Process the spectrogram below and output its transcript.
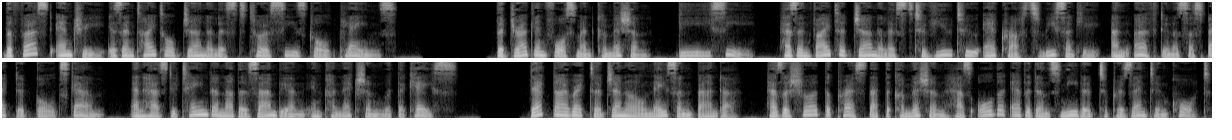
The first entry is entitled Journalists Tour Seized Gold Planes. The Drug Enforcement Commission, DEC, has invited journalists to view two aircrafts recently unearthed in a suspected gold scam and has detained another Zambian in connection with the case. DEC Director General Nason Banda has assured the press that the Commission has all the evidence needed to present in court.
